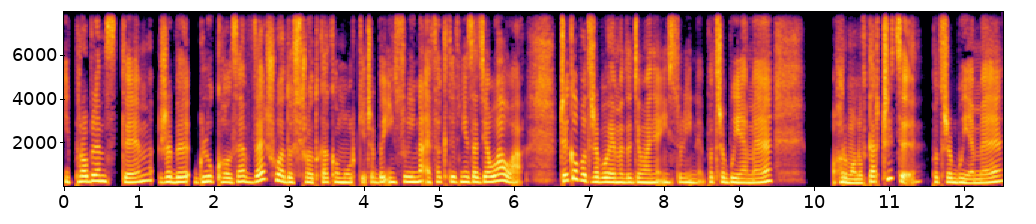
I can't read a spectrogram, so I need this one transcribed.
i problem z tym, żeby glukoza weszła do środka komórki, żeby insulina efektywnie zadziałała. Czego potrzebujemy do działania insuliny? Potrzebujemy hormonów tarczycy, potrzebujemy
